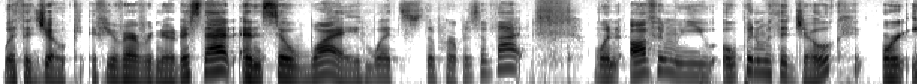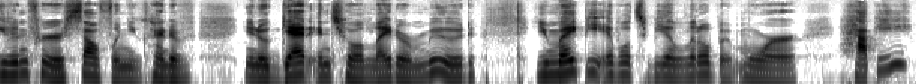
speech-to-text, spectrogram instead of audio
with a joke, if you've ever noticed that. And so why? What's the purpose of that? When often when you open with a joke, or even for yourself, when you kind of, you know, get into a lighter mood, you might be able to be a little bit more happy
